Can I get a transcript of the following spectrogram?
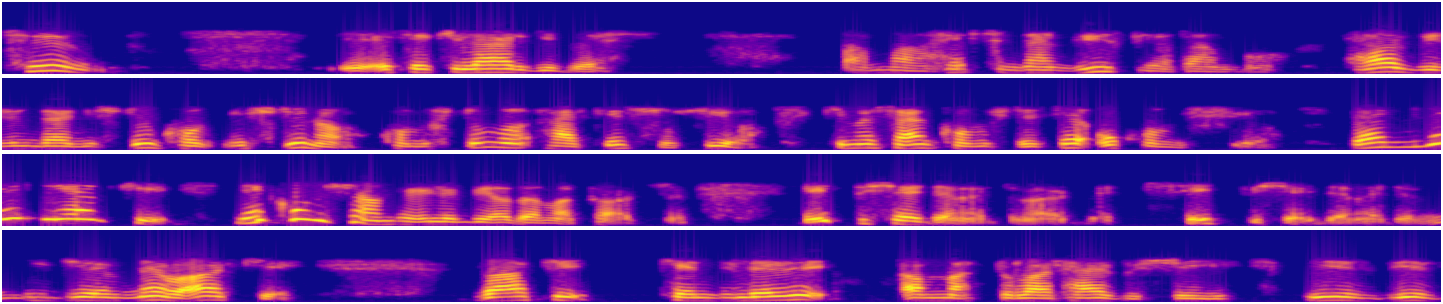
tüm e, ötekiler gibi. Ama hepsinden büyük bir adam bu her birinden üstün, üstün o. Konuştu mu herkes susuyor. Kime sen konuş dese o konuşuyor. Ben ne diyeyim ki? Ne konuşan böyle bir adama karşı? Hiçbir şey demedim ördek. Hiçbir şey demedim. Diyeceğim ne var ki? Zaten kendileri anlattılar her bir şeyi. Biz bir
